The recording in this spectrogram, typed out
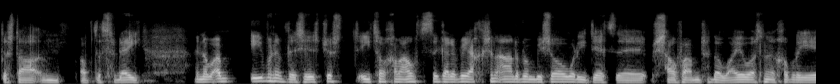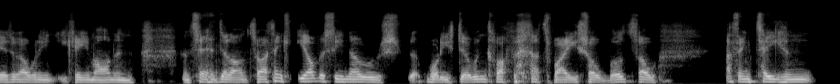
the starting of the three. You know, um, even if this is just he took him out to get a reaction out of him. We saw what he did to Southampton away, wasn't it, a couple of years ago when he, he came on and, and turned it on. So I think he obviously knows what he's doing, Klopp. That's why he's so good. So I think taking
